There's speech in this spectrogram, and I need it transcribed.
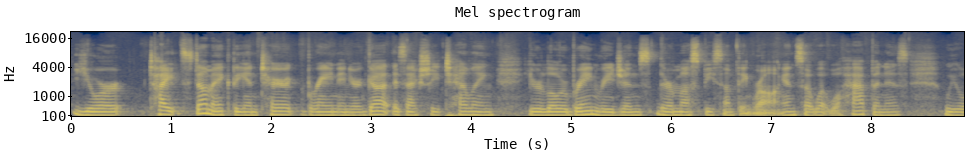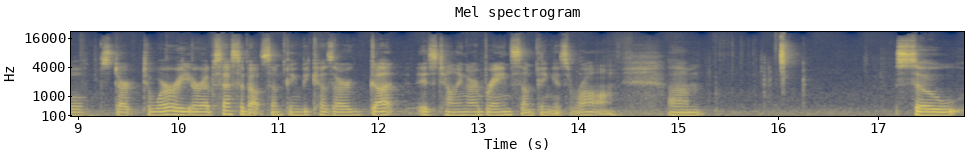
your tight stomach, the enteric brain in your gut, is actually telling your lower brain regions there must be something wrong. And so, what will happen is we will start to worry or obsess about something because our gut is telling our brain something is wrong. Um, so,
